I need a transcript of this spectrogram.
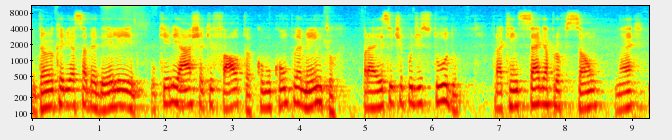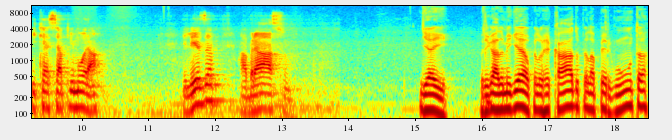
Então, eu queria saber dele o que ele acha que falta como complemento para esse tipo de estudo, para quem segue a profissão né, e quer se aprimorar. Beleza? Abraço! E aí? Obrigado, Miguel, pelo recado, pela pergunta.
